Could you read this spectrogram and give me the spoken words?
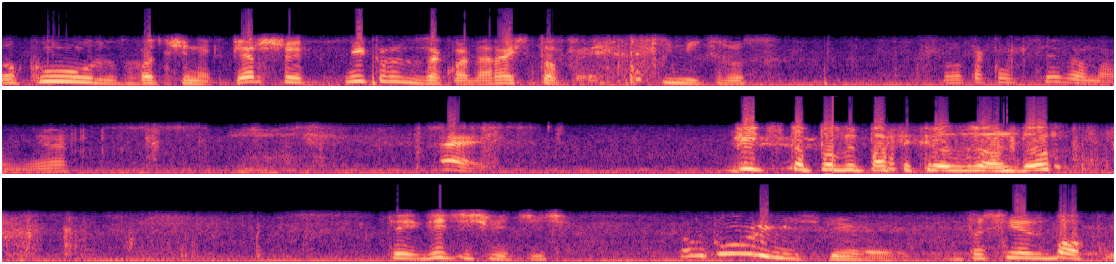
No kurwa. Odcinek pierwszy. Mikrus zakłada rajstopy. Jaki mikrus? No taką ksywę mam, nie? Ej. Bić stopowy pasek rozrządu. Ty, gdzie ci świecić? Od góry mi świeć. To się nie z boku.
